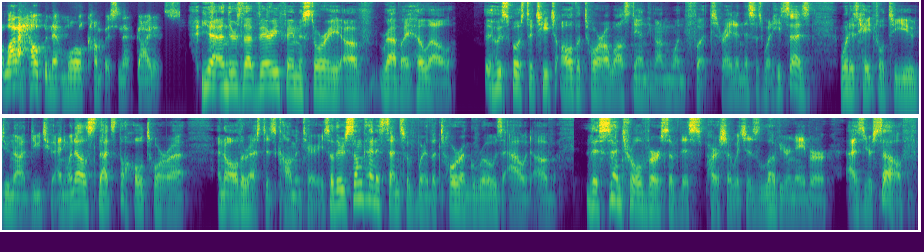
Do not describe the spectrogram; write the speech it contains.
a lot of help in that moral compass and that guidance. Yeah, and there's that very famous story of Rabbi Hillel who's supposed to teach all the Torah while standing on one foot, right? And this is what he says What is hateful to you, do not do to anyone else. That's the whole Torah, and all the rest is commentary. So there's some kind of sense of where the Torah grows out of the central verse of this parsha, which is love your neighbor as yourself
